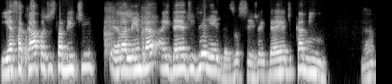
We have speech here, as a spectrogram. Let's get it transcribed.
E essa capa justamente ela lembra a ideia de veredas, ou seja, a ideia de caminho, né?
